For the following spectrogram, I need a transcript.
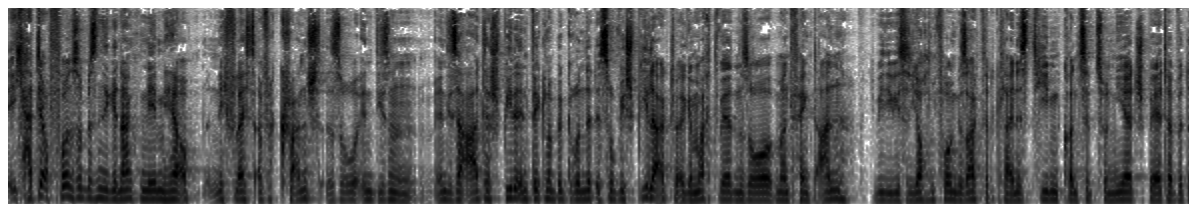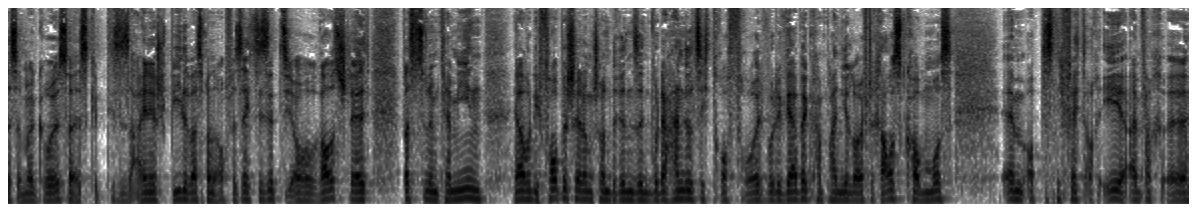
ich hatte ja auch vorhin so ein bisschen die Gedanken nebenher, ob nicht vielleicht einfach Crunch so in diesem, in dieser Art der Spieleentwicklung begründet ist, so wie Spiele aktuell gemacht werden, so man fängt an, wie, wie es Jochen vorhin gesagt hat, kleines Team konzeptioniert, später wird es immer größer. Es gibt dieses eine Spiel, was man auch für 60, 70 Euro rausstellt, was zu einem Termin, ja, wo die Vorbestellungen schon drin sind, wo der Handel sich drauf freut, wo die Werbekampagne läuft, rauskommen muss. Ähm, ob das nicht vielleicht auch eh einfach äh,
